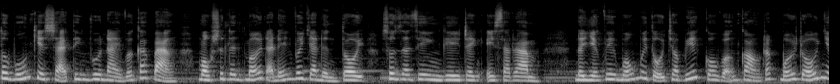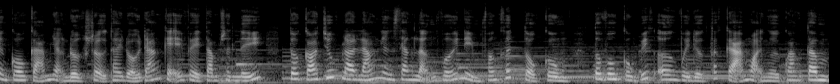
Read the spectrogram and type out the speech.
Tôi muốn chia sẻ tin vui này với các bạn. Một sinh linh mới đã đến với gia đình tôi, Sun Jin ghi trên Instagram. Nữ diễn viên 40 tuổi cho biết cô vẫn còn rất bối rối nhưng cô cảm nhận được sự thay đổi đáng kể về tâm sinh lý. Tôi có chút lo lắng nhưng xen lẫn với niềm phấn khích tột cùng. Tôi vô cùng biết ơn vì được tất cả mọi người quan tâm.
